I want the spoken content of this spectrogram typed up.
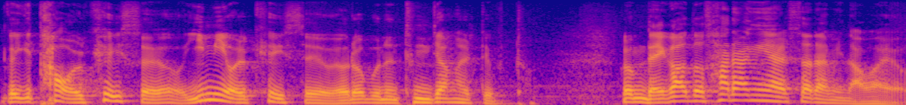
그러니까 이게 다 얽혀 있어요. 이미 얽혀 있어요. 여러분은 등장할 때부터. 그럼 내가 더 사랑해야 할 사람이 나와요.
